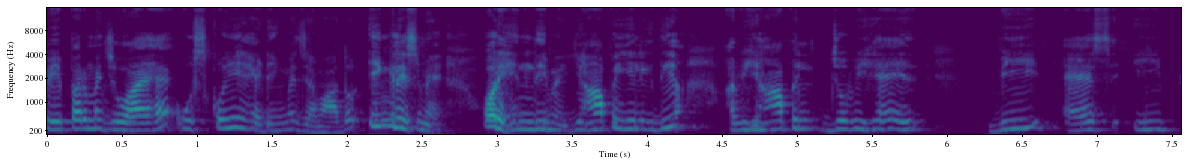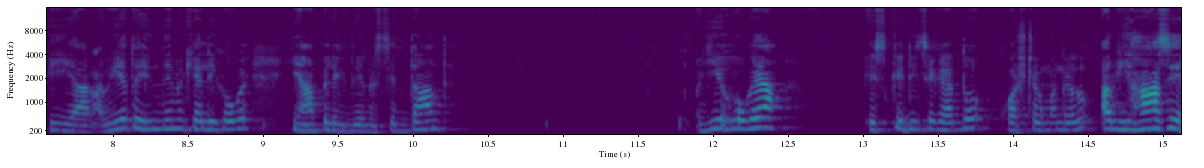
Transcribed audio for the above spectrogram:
पेपर में जो आया है उसको ही हेडिंग में जमा दो इंग्लिश में और हिंदी में। यहाँ पे ये लिख दिया। अब यहाँ पे जो भी है B S E P R अब ये तो हिंदी में क्या लिखोगे? यहाँ पे लिख देना सिद्धांत। ये हो गया। इसके नीचे कर दो कॉस्टक बंद कर दो। अब यहाँ से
